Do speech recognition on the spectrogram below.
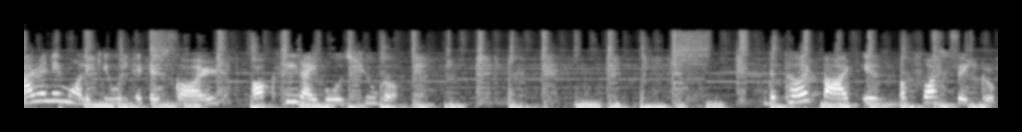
RNA molecule it is called oxyribose sugar. The third part is a phosphate group.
